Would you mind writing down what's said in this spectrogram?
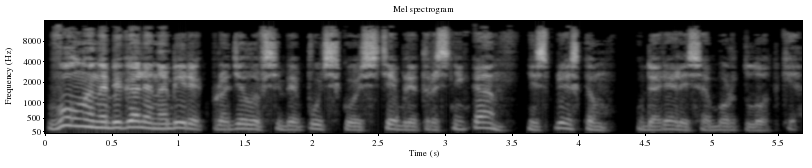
Волны набегали на берег, проделав себе путь сквозь стебли тростника и с плеском ударялись о борт лодки.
